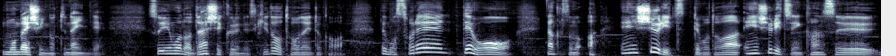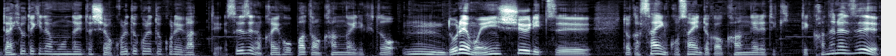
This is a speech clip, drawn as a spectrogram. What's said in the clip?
問題集に載ってないんで。そういうものを出してくるんですけど、東大とかは。でもそれでも、なんかその、あ、円周率ってことは、円周率に関する代表的な問題としては、これとこれとこれがあって、それぞれの解放パターンを考えていくと、うん、どれも円周率とかサイン、コサインとかを考えるときって必ず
